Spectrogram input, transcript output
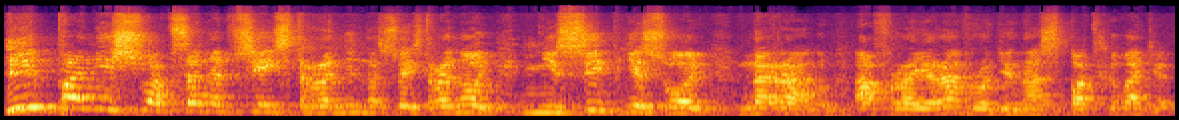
И понесется над всей страны, над всей страной не сыпь, не соль на рану, а фраера вроде нас подхватят.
